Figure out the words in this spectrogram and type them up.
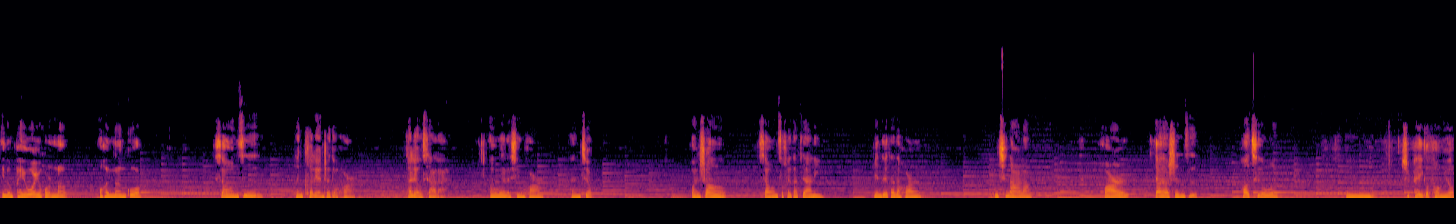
你能陪我一会儿吗？我很难过。小王子很可怜这朵花儿，他留下来安慰了杏花儿很久。晚上，小王子回到家里，面对他的花儿：“你去哪儿了？”花儿摇摇身子，好奇的问：“嗯，去陪一个朋友。”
